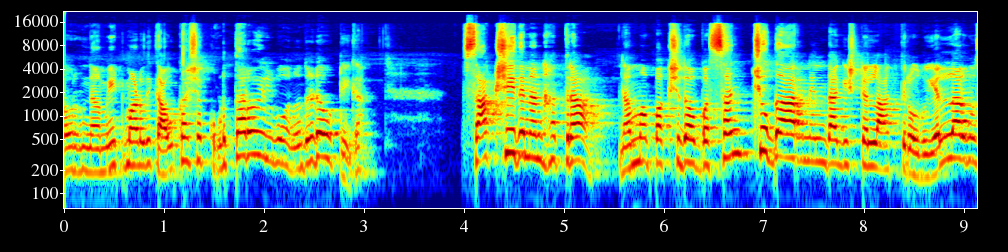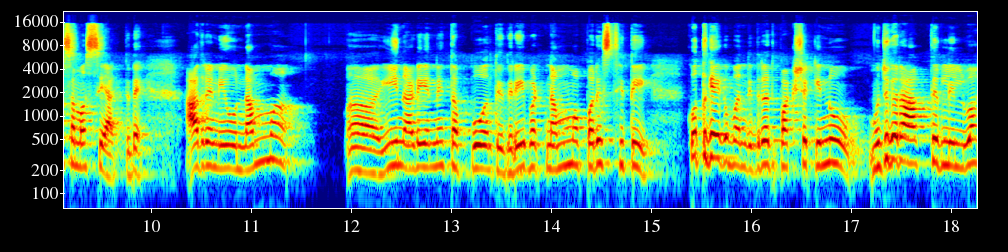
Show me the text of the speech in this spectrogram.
ಅವ್ರನ್ನ ಮೀಟ್ ಮಾಡೋದಕ್ಕೆ ಅವಕಾಶ ಕೊಡ್ತಾರೋ ಇಲ್ವೋ ಅನ್ನೋದು ಡೌಟ್ ಈಗ. ಸಾಕ್ಷಿ ಇದೆ ನನ್ನ ಹತ್ರ. ನಮ್ಮ ಪಕ್ಷದ ಒಬ್ಬ ಸಂಚುಗಾರನಿಂದಾಗಿ ಇಷ್ಟೆಲ್ಲ ಆಗ್ತಿರೋದು. ಎಲ್ಲರಿಗೂ ಸಮಸ್ಯೆ ಆಗ್ತಿದೆ. ಆದರೆ ನೀವು ನಮ್ಮ ಈ ನಡೆಯನ್ನೇ ತಪ್ಪು ಅಂತಿದ್ದೀರಿ. ಬಟ್ ನಮ್ಮ ಪರಿಸ್ಥಿತಿ ಕುತ್ತಿಗೆಗೆ ಬಂದಿದ್ರೆ ಅದು ಪಕ್ಷಕ್ಕೆ ಇನ್ನೂ ಮುಜುಗರ ಆಗ್ತಿರ್ಲಿಲ್ವಾ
